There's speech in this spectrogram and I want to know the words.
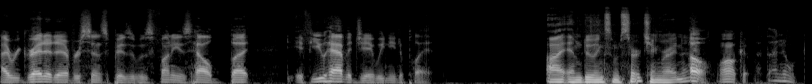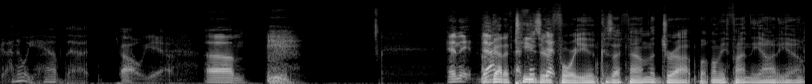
I regretted it ever since because it was funny as hell. But if you have it, Jay, we need to play it. I am doing some searching right now. Oh, okay. I know. I know we have that. Oh yeah. Um, and it, that, I've got a teaser that- for you because I found the drop, but let me find the audio.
